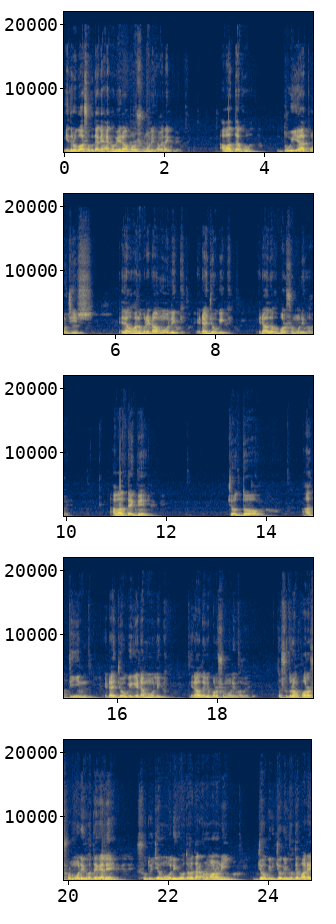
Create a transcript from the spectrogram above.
এদেরও গসক দেখে এক হবে, এরাও পরস্পর মৌলিক হবে দেখবে। আবার দেখো, দুই আর পঁচিশ, এ দেখো ভালো করে, এটাও মৌলিক, এটা যৌগিক, এটাও দেখো পরস্পর মৌলিক হবে। আবার দেখবে, চোদ্দ আর তিন, এটা যৌগিক, এটা মৌলিক, এরাও দেখে পরস্পর মৌলিক হবে। তা সুতরাং পরস্পর মৌলিক হতে গেলে শুধু যে মৌলিক হতে হবে তার কোনো মানে নেই। যৌগিক যৌগিক হতে পারে,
